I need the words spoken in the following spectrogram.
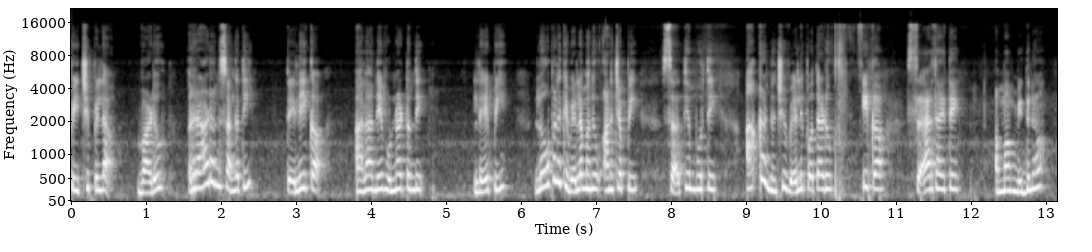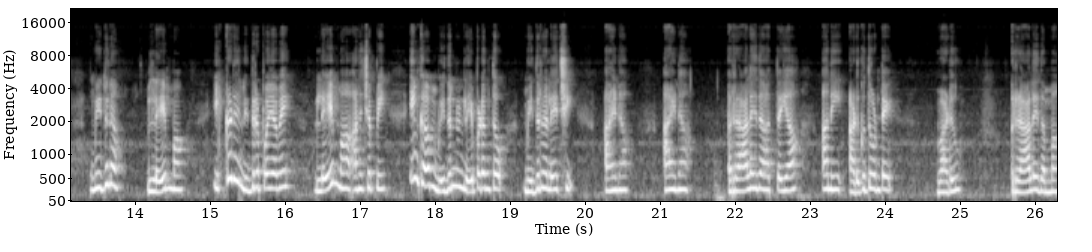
పిచ్చి పిల్ల వాడు రాడని సంగతి తెలియక అలానే ఉన్నట్టుంది. లేపి లోపలికి వెళ్ళమను అని చెప్పి సత్యమూర్తి అక్కడి నుంచి వెళ్ళిపోతాడు. ఇక శారద అయితే అమ్మ మిథున మిథున లేమ్మా ఇక్కడే నిద్రపోయావే? లేమ్మా అని చెప్పి ఇంకా మిథును లేపడంతో మిథున లేచి ఆయన ఆయన రాలేదా అత్తయ్య? అని అడుగుతుంటే వాడు రాలేదమ్మా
